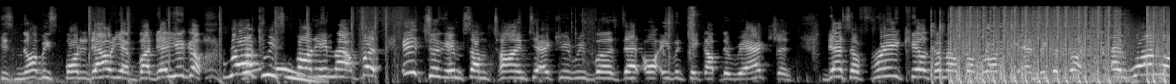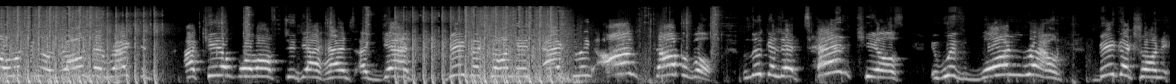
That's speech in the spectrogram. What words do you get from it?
he's not been spotted out yet, but there you go. Rocky oh. spotted him out, but it took him some time to actually reverse that or even take up the reaction. That's a free kill coming out from Rocky and Megatron. And one more looking the wrong direction. Akira fall off to their hands again. Megatron is actually unstoppable. Look at that, 10 kills with one round. Bigatron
